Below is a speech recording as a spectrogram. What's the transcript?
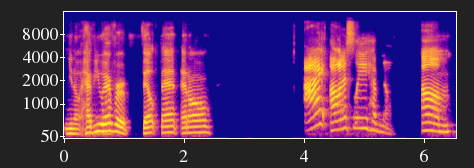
you know, have you ever felt that at all? I honestly have not. Um,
